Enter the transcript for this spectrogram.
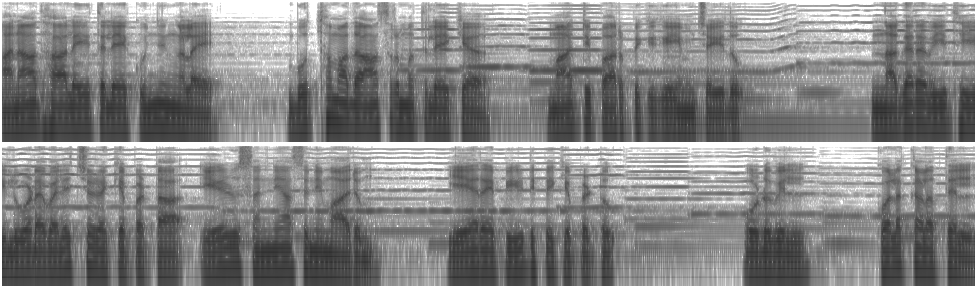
അനാഥാലയത്തിലെ കുഞ്ഞുങ്ങളെ ബുദ്ധമത ആശ്രമത്തിലേക്ക് മാറ്റിപ്പാർപ്പിക്കുകയും ചെയ്തു. നഗരവീഥിയിലൂടെ വലിച്ചിഴയ്ക്കപ്പെട്ട ഏഴു സന്യാസിനിമാരും ഏറെ പീഡിപ്പിക്കപ്പെട്ടു. ഒടുവിൽ കൊലക്കളത്തിൽ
